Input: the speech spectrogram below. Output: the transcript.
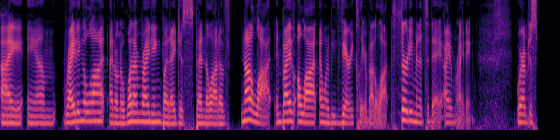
I am writing a lot. I don't know what I'm writing, but I just spend a lot of, not a lot. And by a lot, I want to be very clear about a lot. 30 minutes a day, I am writing where I'm just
